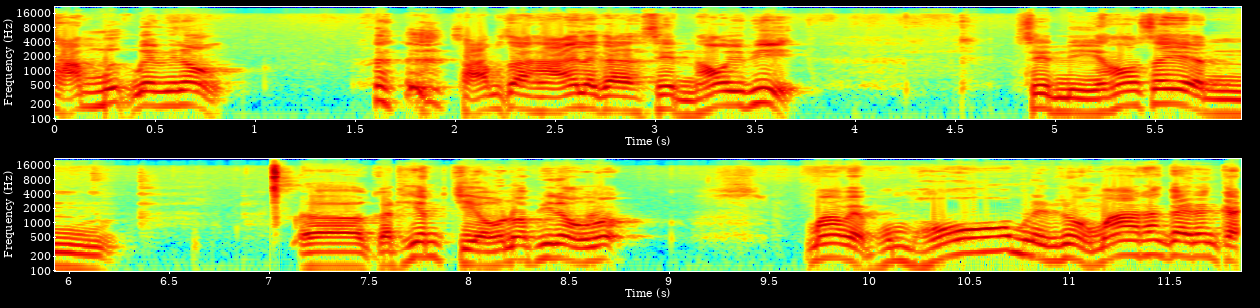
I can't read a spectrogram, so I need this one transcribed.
สามหมึกเลยพี่น้องสามสหายแล้วก็เส้นเฮาพี่ เส้นนี้เฮาใส่อันเอ่อกระเทียมเจียวเนาะพี่น้องเนาะ มาแบบหอมๆเลยพี่น้องมาทั้งไกลทั้งไกล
